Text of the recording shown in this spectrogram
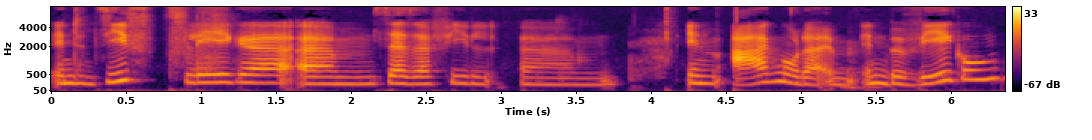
Intensivpflege ähm, sehr, sehr viel ähm, im Argen oder im, in Bewegung.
